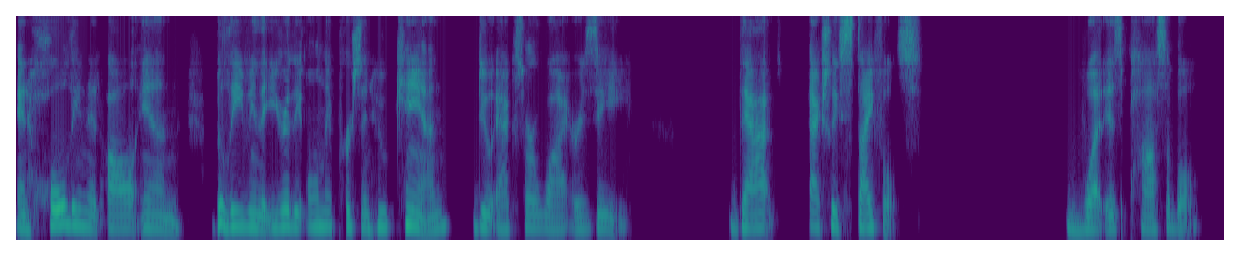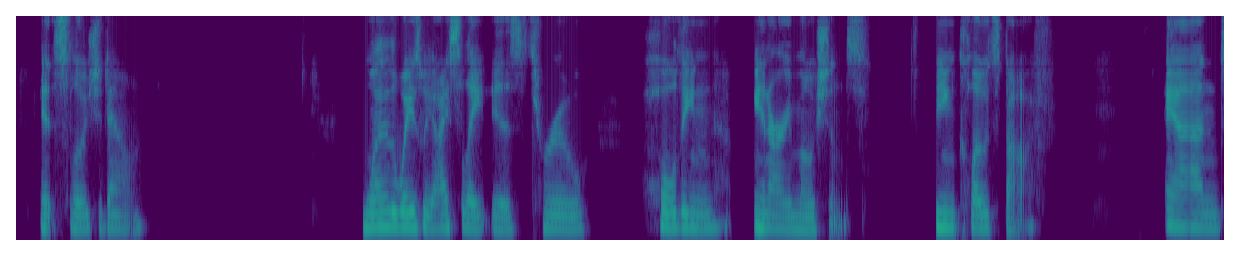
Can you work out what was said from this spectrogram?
and holding it all in, believing that you're the only person who can do X or Y or Z, that actually stifles what is possible. It slows you down. One of the ways we isolate is through holding in our emotions, being closed off. And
